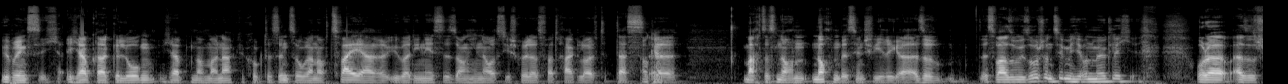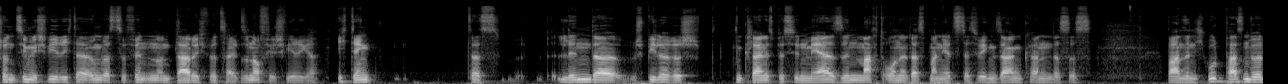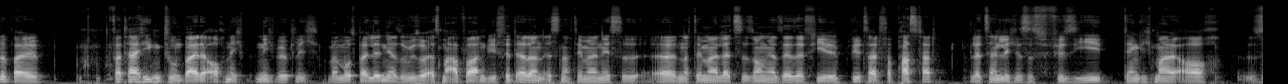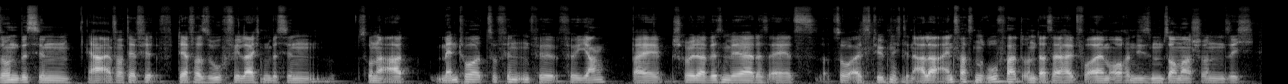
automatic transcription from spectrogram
Übrigens, ich, ich habe gerade gelogen, ich habe nochmal nachgeguckt, das sind sogar noch zwei Jahre über die nächste Saison hinaus, die Schröders Vertrag läuft. Das okay. äh, macht es noch, noch ein bisschen schwieriger. Also es war sowieso schon ziemlich unmöglich oder also schon ziemlich schwierig, da irgendwas zu finden und dadurch wird es halt so noch viel schwieriger. Ich denke, dass Lin da spielerisch ein kleines bisschen mehr Sinn macht, ohne dass man jetzt deswegen sagen kann, dass es wahnsinnig gut passen würde, weil verteidigen tun beide auch nicht, nicht wirklich. Man muss bei Lin ja sowieso erstmal abwarten, wie fit er dann ist, nachdem er nächste, äh, nachdem er letzte Saison ja sehr, sehr viel Spielzeit verpasst hat. Letztendlich ist es für sie, denke ich mal, auch so ein bisschen, ja, einfach der, der Versuch, vielleicht ein bisschen so eine Art Mentor zu finden für, für Young. Bei Schröder wissen wir ja, dass er jetzt so als Typ nicht den aller einfachsten Ruf hat und dass er halt vor allem auch in diesem Sommer schon sich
